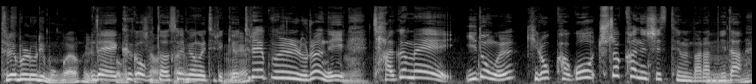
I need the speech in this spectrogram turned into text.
트래블룰이 뭔가요? 네, 그거부터 설명을 드릴게요. 네. 트래블룰은 이 음. 자금의 이동을 기록하고 추적하는 시스템을 말합니다. 음. 음.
